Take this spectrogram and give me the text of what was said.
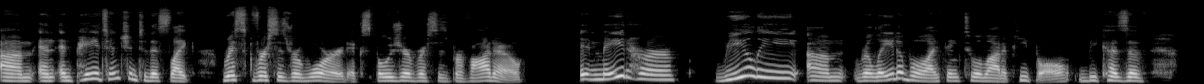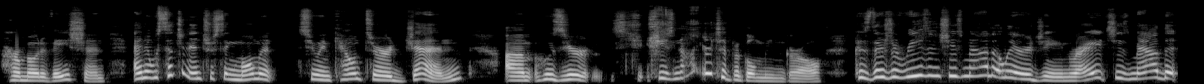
um, and, and pay attention to this like risk versus reward, exposure versus bravado. It made her really um, relatable, I think, to a lot of people because of her motivation. And it was such an interesting moment to encounter Jen, um, who's your, she, she's not your typical mean girl, because there's a reason she's mad at Lara Jean, right? She's mad that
